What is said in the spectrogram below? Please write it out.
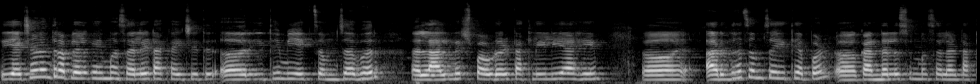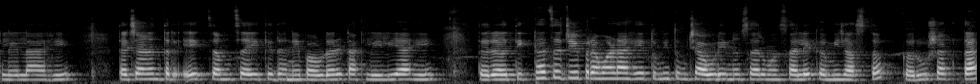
तर याच्यानंतर आपल्याला काही मसाले टाकायचे तर इथे मी एक चमचाभर लाल मिर्च पावडर टाकलेली आहे. अर्धा चमचा इथे आपण कांदा लसूण मसाला टाकलेला आहे. त्याच्यानंतर एक चमचा इथे धने पावडर टाकलेली आहे. तर तिखटाचं जे प्रमाण आहे तुम्ही तुमच्या आवडीनुसार मसाले कमी जास्त करू शकता.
